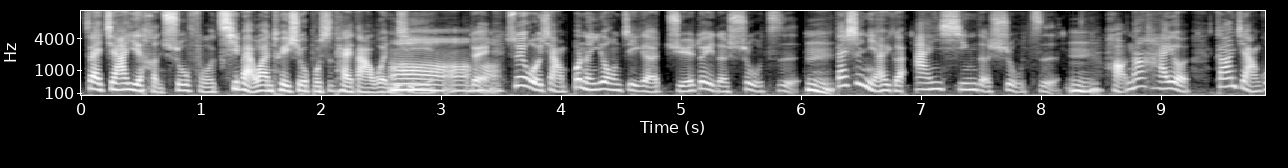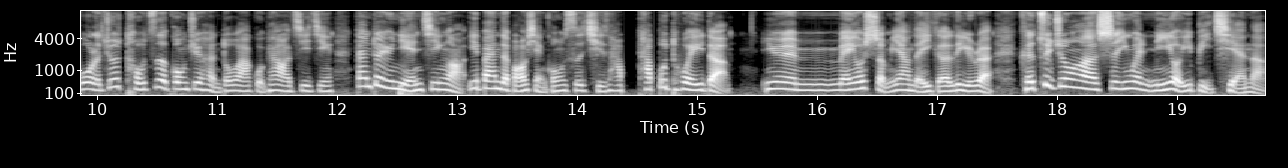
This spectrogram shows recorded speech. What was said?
在家也很舒服，七百万退休不是太大问题。哦哦、对，哦、所以我想不能用这个绝对的数字，嗯，但是你要一个安心的数字，嗯，好。那还有刚刚讲过了，就是投资的工具很多啊，股票、基金，但对于年金啊，一般的保险公司其实它它不推的。因为没有什么样的一个利润，可是最重要的是，因为你有一笔钱了，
